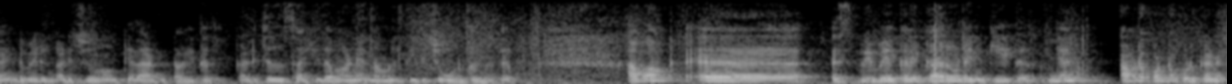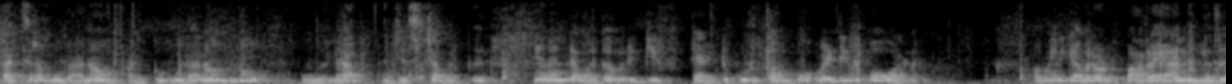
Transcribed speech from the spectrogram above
രണ്ടുപേരും കടിച്ചു നോക്കിയതാണ് കേട്ടോ ഇത്. കടിച്ചത് സഹിതമാണ് നമ്മൾ തിരിച്ചു കൊടുക്കുന്നത്. അപ്പം എസ് ബി ബേക്കറിക്കാരോട് എനിക്ക് ഇത് ഞാൻ അവിടെ കൊണ്ടു കൊടുക്കുകയാണെങ്കിൽ കച്ചറ കൂടാനോ പഴുക്ക് കൂടാനോ ഒന്നും പോവില്ല. ജസ്റ്റ് അവർക്ക് ഞാൻ എന്റെ വക ഒരു ഗിഫ്റ്റായിട്ട് കൊടുക്കാൻ പോ വേണ്ടിയിട്ട് പോവുകയാണ് അപ്പം എനിക്ക് അവരോട് പറയാനുള്ളത്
